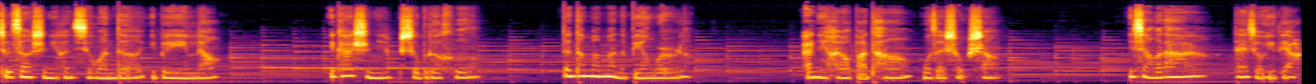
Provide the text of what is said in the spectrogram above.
就像是你很喜欢的一杯饮料，一开始你舍不得喝。但它慢慢的变味儿了，而你还要把它握在手上。你想和他待久一点儿，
